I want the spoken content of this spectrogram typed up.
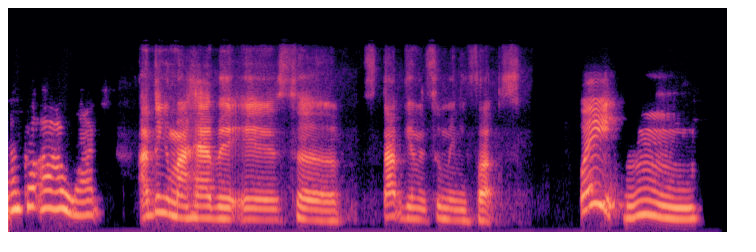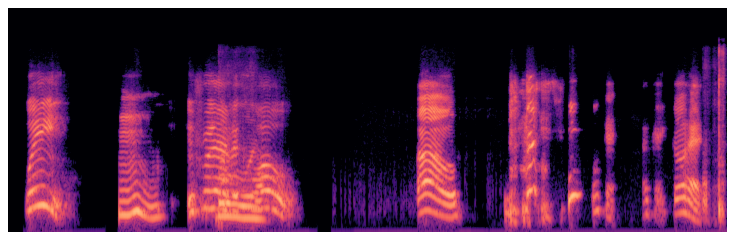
Uncle, I want. I think my habit is to stop giving too many fucks. Wait, Hmm. wait. Hmm. If we got a quote. Oh. okay. Okay. Go ahead. Okay,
